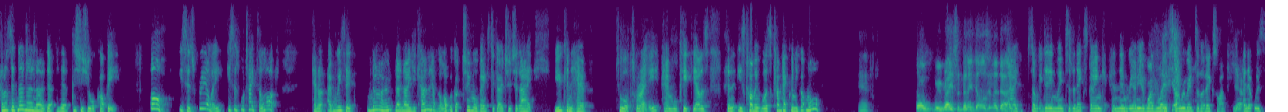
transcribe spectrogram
And I said, No, no, no, that, that this is your copy. Oh, he says, Really? He says, We'll take the lot. And, I, and we said, No, no, no, you can't have the lot. We've got two more banks to go to today. You can have two or three and we'll keep the others. And his comment was, Come back when you got more. Yeah. So we raised a million dollars in a day. Okay, so we then went to the next bank and then we only had one left. So we went to the next one. Yeah. And it was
